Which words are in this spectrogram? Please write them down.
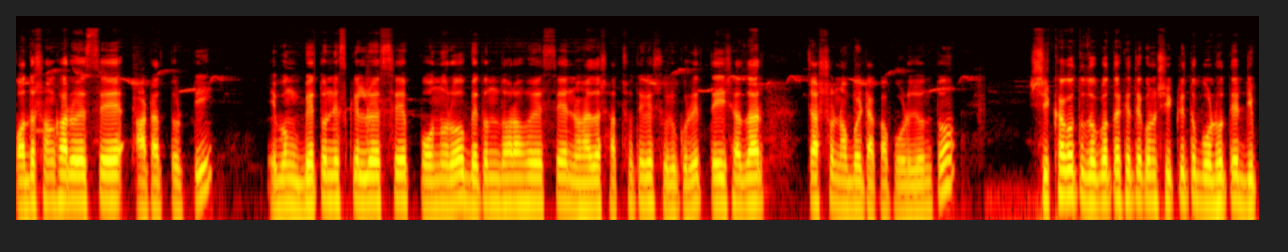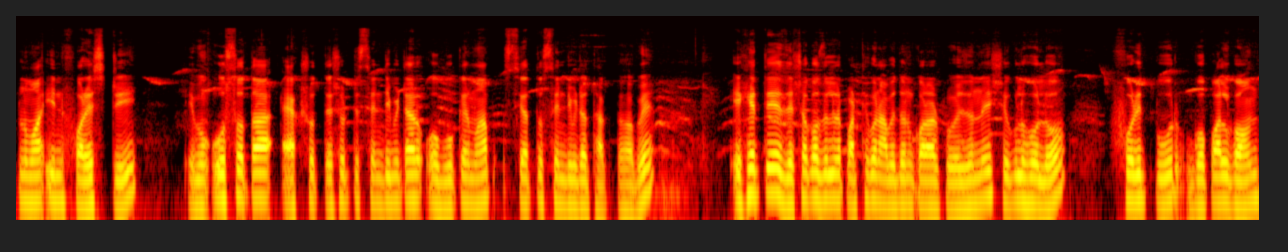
পদসংখ্যা রয়েছে আটাত্তরটি এবং বেতন স্কেল রয়েছে পনেরো। বেতন ধরা হয়েছে নয় হাজার সাতশো থেকে শুরু করে তেইশ হাজার চারশো নব্বই টাকা পর্যন্ত। শিক্ষাগত যোগ্যতার ক্ষেত্রে কোনো স্বীকৃত বোর্ড হতে ডিপ্লোমা ইন ফরেস্ট্রি এবং উচ্চতা একশো তেষট্টি সেন্টিমিটার ও বুকের মাপ ছিয়াত্তর সেন্টিমিটার থাকতে হবে। এক্ষেত্রে যে সকল জেলার প্রার্থীগণ আবেদন করার প্রয়োজন নেই, সেগুলো হলো ফরিদপুর, গোপালগঞ্জ,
